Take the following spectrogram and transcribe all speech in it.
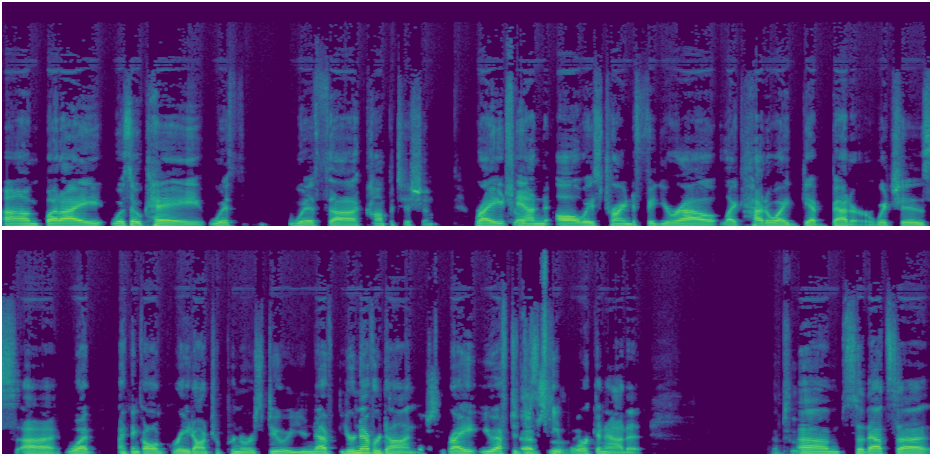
um, but I was okay with with uh, competition, right? Sure. And always trying to figure out like how do I get better, which is uh, what I think all great entrepreneurs do. You never, you're never done, Absolutely. right? You have to just Absolutely. keep working at it. Absolutely. Um, so that's a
